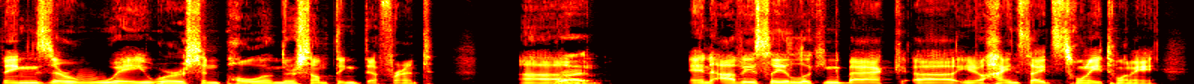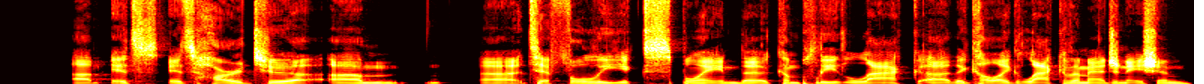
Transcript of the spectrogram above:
things are way worse in Poland. There's something different. Um, right. And obviously, looking back, uh, you know, hindsight's twenty twenty. Um, it's it's hard to um, uh, to fully explain the complete lack. Uh, they call it like lack of imagination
